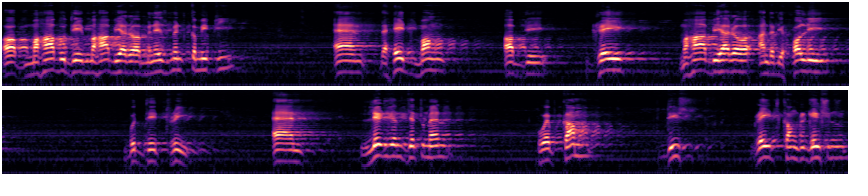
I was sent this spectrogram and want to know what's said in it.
of Mahabodhi Mahavihara Management Committee and the head monk of the great Mahavihara under the holy Bodhi tree. And ladies and gentlemen who have come to this great congregation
